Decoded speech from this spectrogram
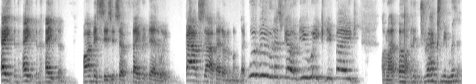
Hate them, hate them, hate them. My missus, it's her favourite day of the week. Bounces out of bed on a Monday. Woohoo, let's go. New week, new page. I'm like, oh, and it drags me with it.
